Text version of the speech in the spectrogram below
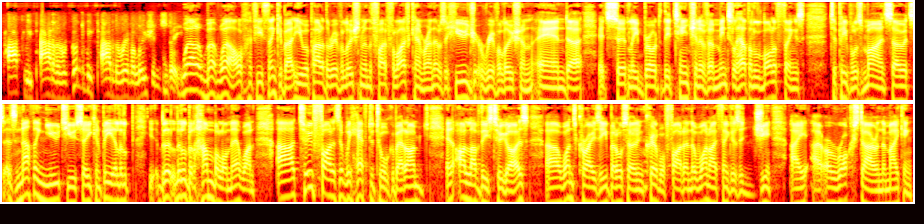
part to be part of the good to be part of the revolution, Steve. Well, well, if you think about it, you were part of the revolution when the Fight for Life came around. That was a huge revolution, and uh, it certainly brought the attention of uh, mental health and a lot of things to people's minds. So it's it's nothing new to you. So you can be a little a little bit humble on that one. Uh, two fighters that we have to talk about. I'm and I love these two guys. Uh, one's crazy, but also an incredible fighter, and the one I think is a a, a rock star in the making.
